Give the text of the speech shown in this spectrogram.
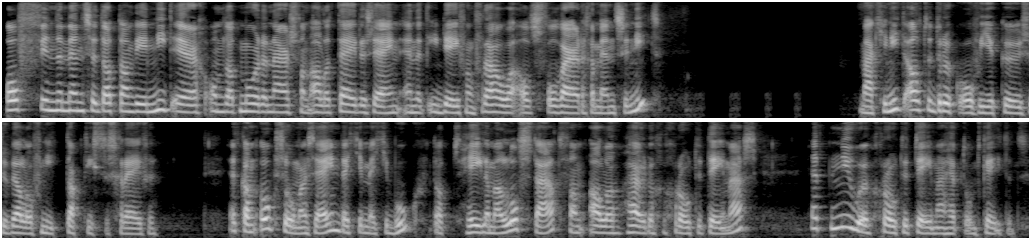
Of vinden mensen dat dan weer niet erg omdat moordenaars van alle tijden zijn en het idee van vrouwen als volwaardige mensen niet? Maak je niet al te druk over je keuze wel of niet tactisch te schrijven. Het kan ook zomaar zijn dat je met je boek, dat helemaal los staat van alle huidige grote thema's, het nieuwe grote thema hebt ontketend.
